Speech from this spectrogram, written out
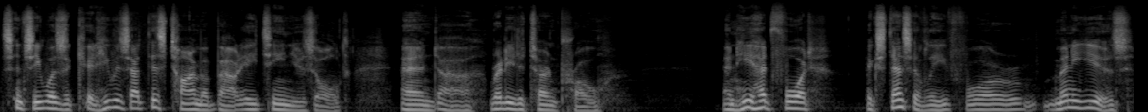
since he was a kid. He was at this time about 18 years old and uh, ready to turn pro and he had fought extensively for many years,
